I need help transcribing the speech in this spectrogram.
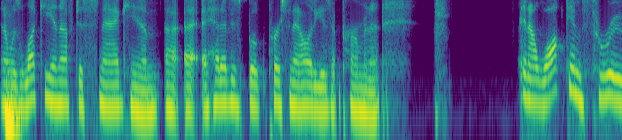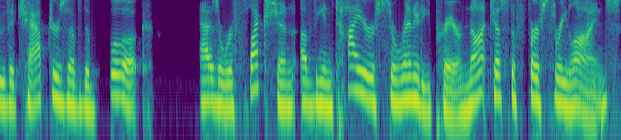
and I was hmm. lucky enough to snag him uh, ahead of his book "Personality Isn't Permanent." And I walked him through the chapters of the book as a reflection of the entire serenity prayer, not just the first three lines,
